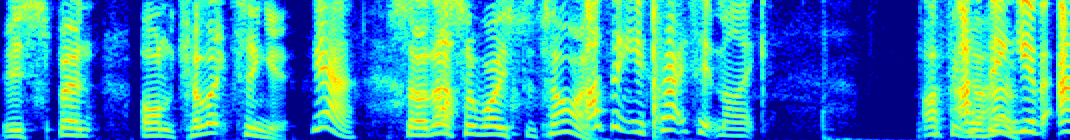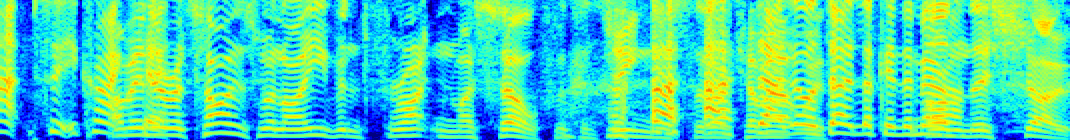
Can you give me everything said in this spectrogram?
is spent on collecting it. Yeah. So that's a waste of time. I think you cracked it, Mike. I think, I I think have. you've absolutely cracked it. I mean, it. there are times when I even frighten myself with the genius that I come out oh, with don't look in the mirror. on this show.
